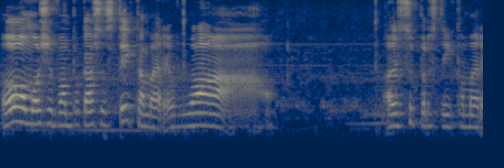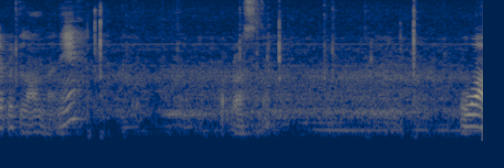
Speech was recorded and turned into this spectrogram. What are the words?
O, może Wam pokażę z tej kamery. Wow! Ale super z tej kamery wygląda, nie? Po prostu. Wow,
